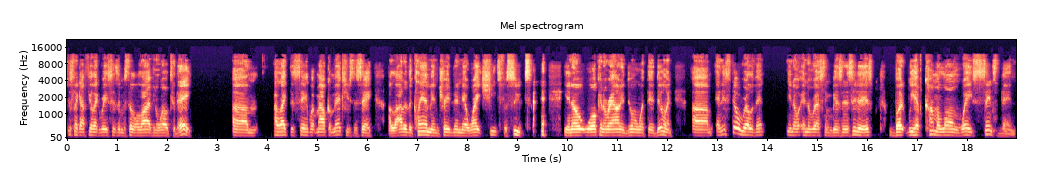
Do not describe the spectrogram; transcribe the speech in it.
just like I feel like racism is still alive and well today. Um, I like to say what Malcolm X used to say a lot of the Klanmen traded in their white sheets for suits, you know, walking around and doing what they're doing. Um, and it's still relevant, you know, in the wrestling business. It is, but we have come a long way since then.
